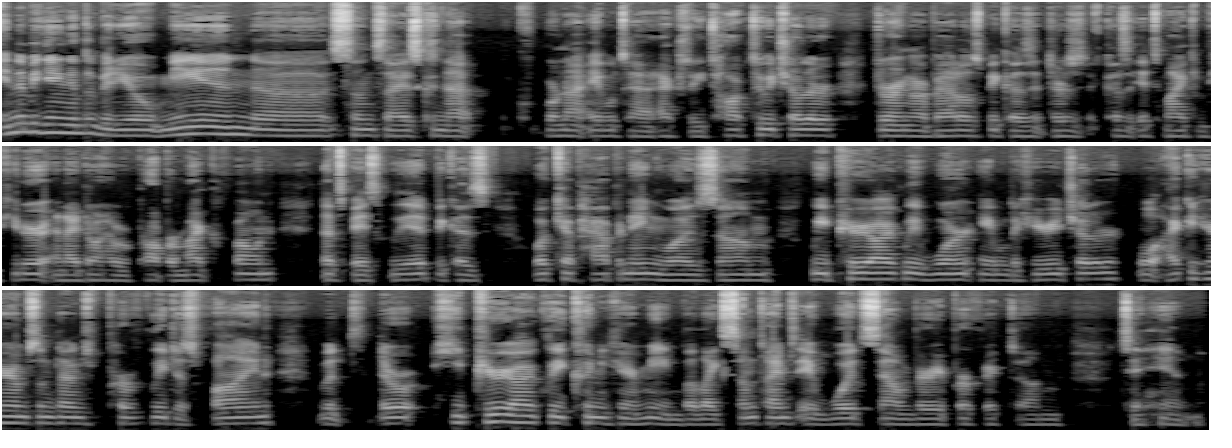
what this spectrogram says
in the beginning of the video, me and, uh, Son Caius could not we're not able to actually talk to each other during our battles because it, there's because it's my computer and I don't have a proper microphone. That's basically it. Because what kept happening was um, we periodically weren't able to hear each other. Well, I could hear him sometimes perfectly just fine, but there he periodically couldn't hear me. But like sometimes it would sound very perfect um, to him,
